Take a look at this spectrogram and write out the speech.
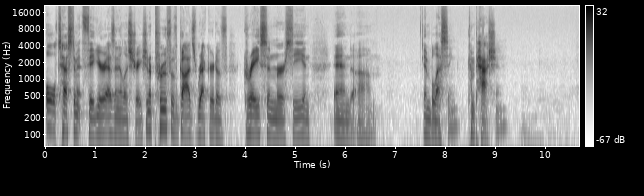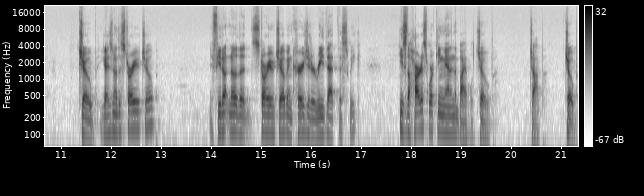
Old Testament figure as an illustration, a proof of God's record of grace and mercy and, and, um, and blessing, compassion. Job. You guys know the story of Job? If you don't know the story of Job, I encourage you to read that this week. He's the hardest working man in the Bible, Job. Job. Job.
